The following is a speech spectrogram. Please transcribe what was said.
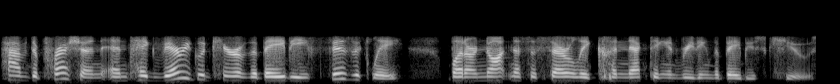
have depression and take very good care of the baby physically, but are not necessarily connecting and reading the baby's cues.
